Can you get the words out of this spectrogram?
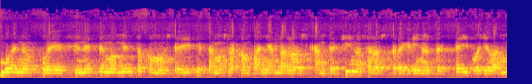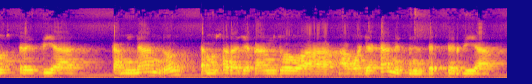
Bueno, pues en este momento, como usted dice, estamos acompañando a los campesinos, a los peregrinos del Ceibo. Llevamos tres días caminando, estamos ahora llegando a, Guayacán, es el tercer día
